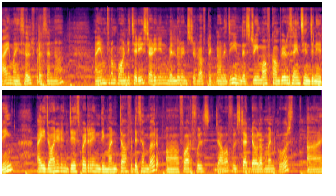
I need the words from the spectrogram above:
Hi, myself Prasanna. I am from Pondicherry, studied in Vellore Institute of Technology in the stream of Computer Science Engineering. I joined in JSpider in the month of December uh, for Java full stack development course uh,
